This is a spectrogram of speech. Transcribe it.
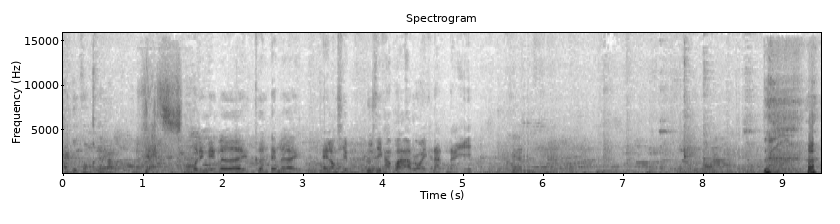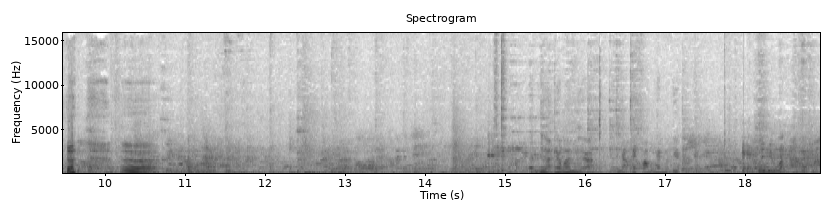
ไข่ตุ๋นทรงเครื่องครับโอ้เด้งๆเลย เครื่องเต็มเลย ไหนลองชิมดูสิครับว่าอร่อยขนาดไหน เออเนื้อแค่ว่าเนื้ออยากให้ความแน่นกว่านี้รีวิวอาหารแบบมา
